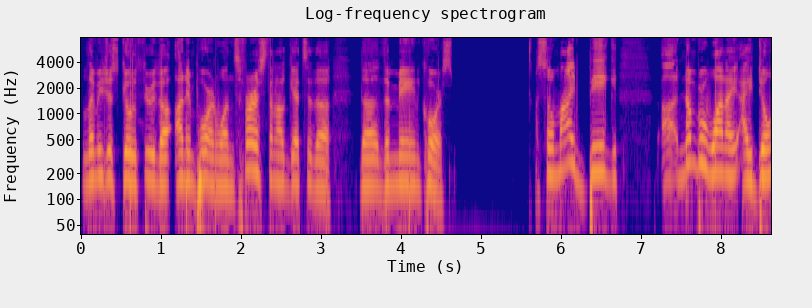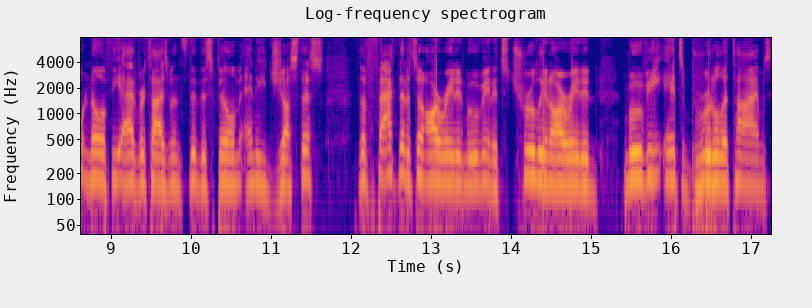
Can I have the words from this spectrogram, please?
Let me just go through the unimportant ones first, and I'll get to the the the main course. So my big uh, number one, I, I don't know if the advertisements did this film any justice. The fact that it's an R-rated movie and it's truly an R-rated movie, it's brutal at times,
